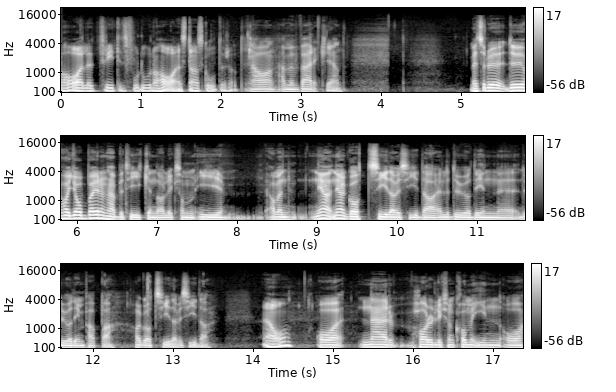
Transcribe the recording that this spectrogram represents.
att ha, eller ett fritidsfordon att ha, en snöskoter. Så att. Ja, ja men verkligen. Men så du, du har jobbat i den här butiken då, liksom i, ja men, ni, har, ni har gått sida vid sida, eller du och, din, eh, du och din pappa har gått sida vid sida. Ja, Och när har du liksom kommit in och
